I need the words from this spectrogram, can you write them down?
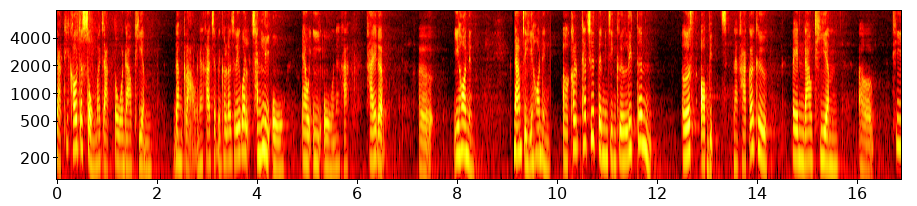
จากที่เขาจะส่งมาจากตัวดาวเทียมดังกล่าวนะคะ จะเป็นเขาเราจะเรียกว่าชั้น LEO LEO นะคะ คล้ายกับยี่ห้อหนึ่ง น้ำสียี่ห้อหนึ่งเขาถ้าชื่อเต็มจริงๆคือ Little Earth Orbit นะคะก็คือเป็นดาวเทียมที่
